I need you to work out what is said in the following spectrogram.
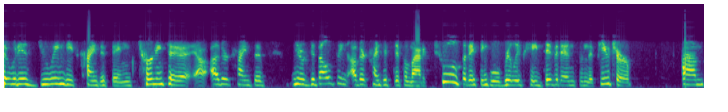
So it is doing these kinds of things, turning to uh, other kinds of, you know, developing other kinds of diplomatic tools that I think will really pay dividends in the future. Um,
